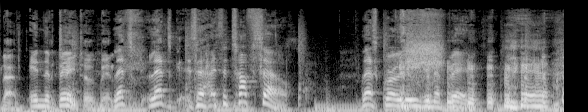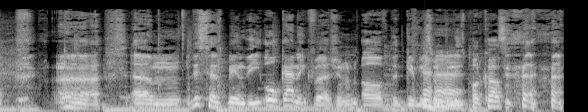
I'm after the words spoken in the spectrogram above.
that In the bin. potato bin. Let's let's. It's a, it's a tough sell. Let's grow these in a bin. Uh, um, this has been the organic version of the Give Me Some News podcast.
